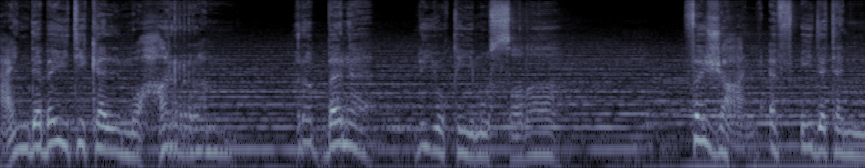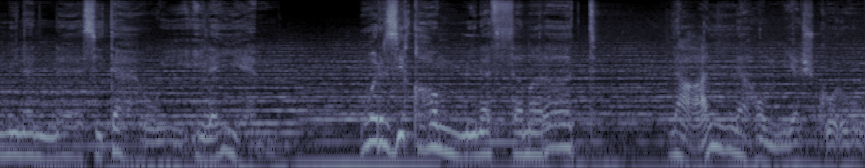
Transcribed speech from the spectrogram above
عند بيتك المحرم ربنا ليقيموا الصلاة. فاجعل أفئدة من الناس تهوي إليهم. وارزقهم من الثمرات لعلهم يشكرون.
